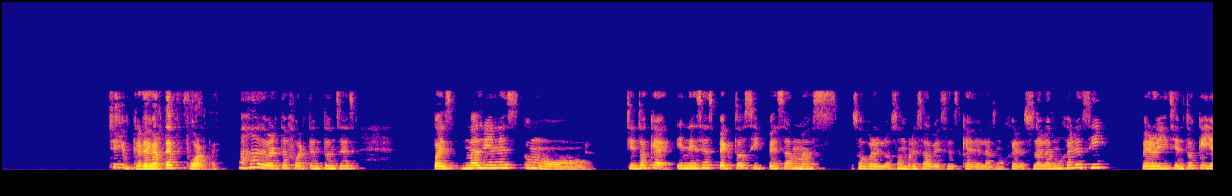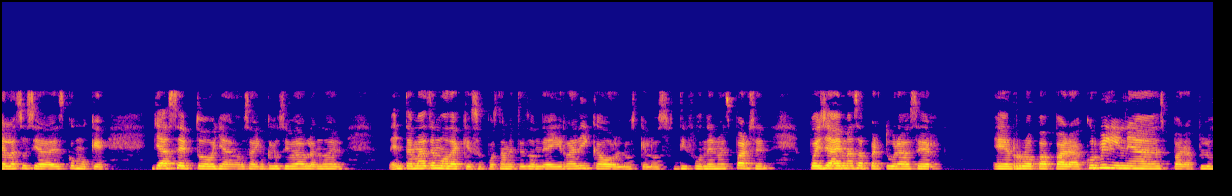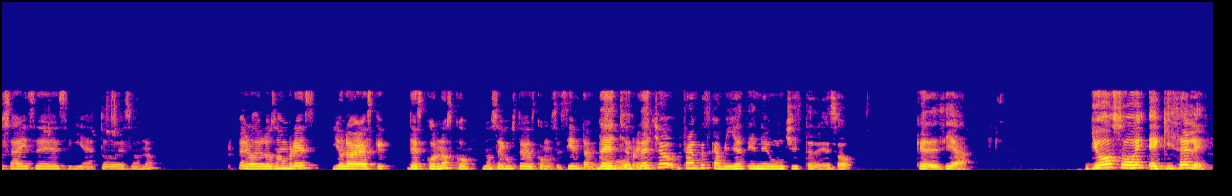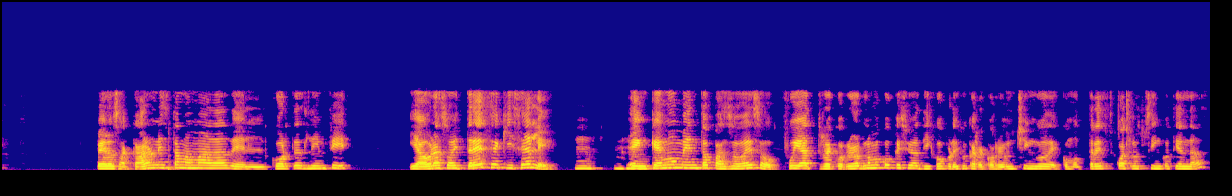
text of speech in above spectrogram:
Sí, de verte fuerte. Ajá, de verte fuerte, entonces, pues más bien es como, siento que en ese aspecto sí pesa más sobre los hombres a veces que de las mujeres. O sea, las mujeres sí, pero yo siento que ya la sociedad es como que ya acepto, ya, o sea, inclusive hablando de, en temas de moda que supuestamente es donde ahí radica o los que los difunden o esparcen, pues ya hay más apertura a hacer eh, ropa para curvilíneas, para plus sizes y ya todo eso, ¿no? Pero de los hombres, yo la verdad es que desconozco, no sé ustedes cómo se sientan. de, hecho, de hecho, Franco Escamilla tiene un chiste de eso que decía, yo soy XL, pero sacaron esta mamada del corte Slim Fit y ahora soy 3XL. Mm. ¿En qué momento pasó eso? Fui a recorrer, no me acuerdo qué ciudad dijo, pero dijo que recorrió un chingo de como 3, 4, 5 tiendas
